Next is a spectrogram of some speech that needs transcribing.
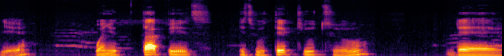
here. When you tap it, it will take you to the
